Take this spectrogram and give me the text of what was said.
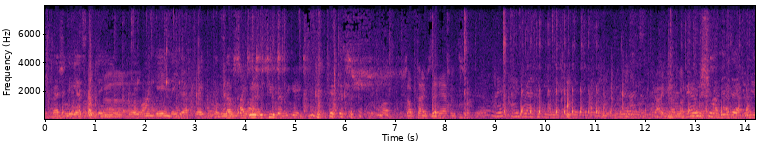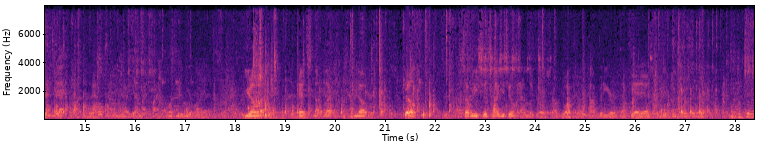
Especially yesterday, you play one game, then you have to wait until seven I gave o'clock. it to you every game. Sometimes that happens. I, I'd rather be lucky than I got lucky very man. short. This is a junior jackpot. You know what? That's not like, you know, Phil, somebody says, how you doing? I look at her, I'm walking on top of the earth. I can't ask for anything more than that. My daughter,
